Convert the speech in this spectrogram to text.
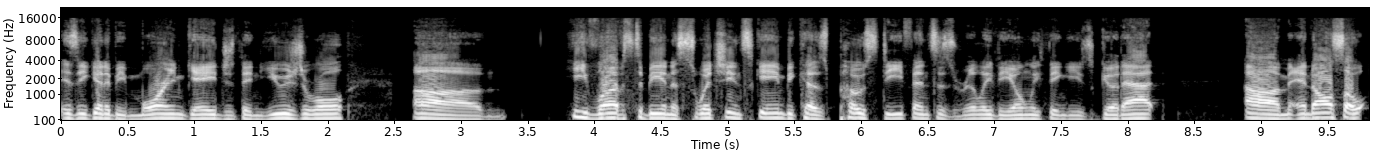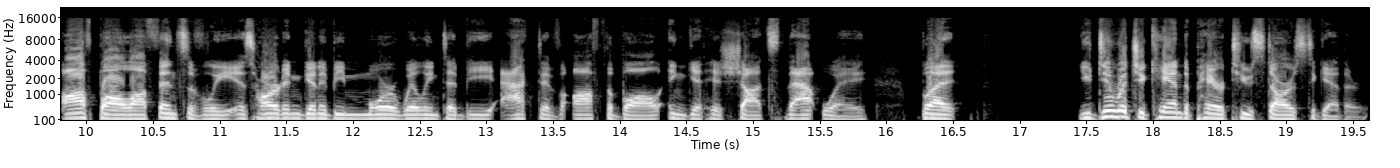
Is he going to be more engaged than usual? Um, he loves to be in a switching scheme because post defense is really the only thing he's good at. Um, and also off ball offensively, is Harden going to be more willing to be active off the ball and get his shots that way? But you do what you can to pair two stars together.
